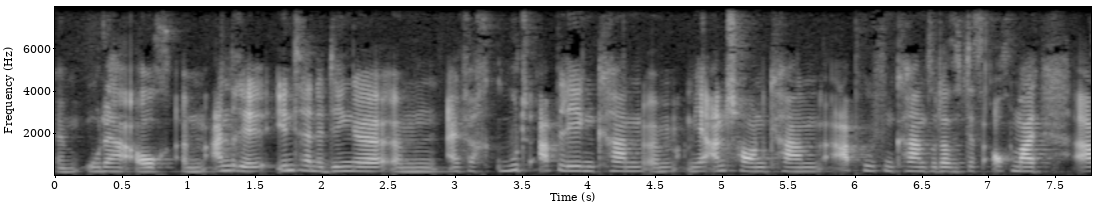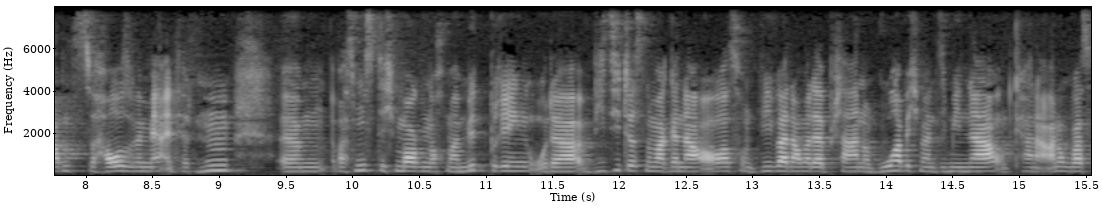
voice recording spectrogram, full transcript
ähm, oder auch ähm, andere interne Dinge ähm, einfach gut ablegen kann, ähm, mir anschauen kann, abrufen kann, sodass ich das auch mal abends zu Hause, wenn mir einfällt, hm, ähm, was musste ich morgen nochmal mitbringen oder wie sieht das nochmal genau aus und wie war nochmal der Plan und wo habe ich mein Seminar und keine Ahnung was.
